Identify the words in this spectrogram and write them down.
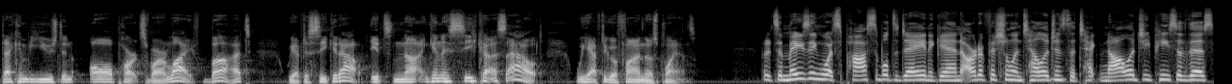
That can be used in all parts of our life, but we have to seek it out. It's not going to seek us out. We have to go find those plans. But it's amazing what's possible today. And again, artificial intelligence, the technology piece of this,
